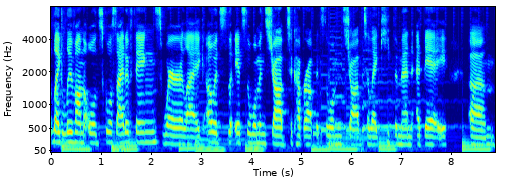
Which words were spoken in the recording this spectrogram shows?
like live on the old school side of things where like oh it's the it's the woman's job to cover up. It's the woman's job to like keep the men at bay. Um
